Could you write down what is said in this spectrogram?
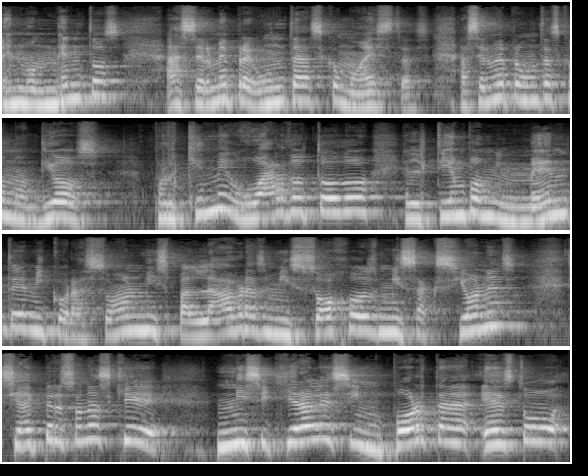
en momentos a hacerme preguntas como estas, hacerme preguntas como, Dios, ¿por qué me guardo todo el tiempo mi mente, mi corazón, mis palabras, mis ojos, mis acciones? Si hay personas que ni siquiera les importa esto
